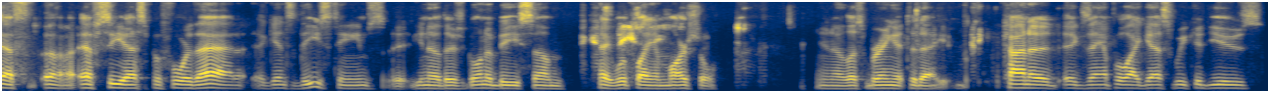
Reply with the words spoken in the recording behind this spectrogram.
F uh, FCS before that against these teams, you know, there's going to be some, hey, we're playing Marshall. You know, let's bring it today. Kind of example, I guess we could use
